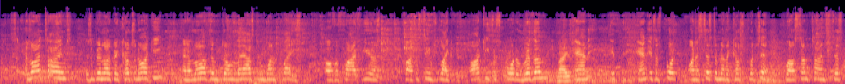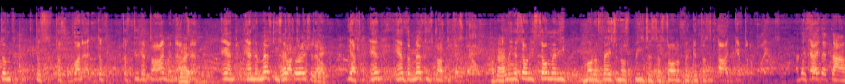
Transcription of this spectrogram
A lot of times, there's been a lot of great coaches in hockey, and a lot of them don't last in one place over five years because it seems like hockey's a sport of rhythm. Right. And it, and it's a sport on a system that the coach puts in. Well, sometimes systems just just run it, just just do their time, and that's Right. it. And and the message starts to get Expiration stale. Yes, and and the message starts to get stale. Okay. I mean, there's only so many motivational speeches that Sullivan could just uh, gift to the players. And they Okay. said that uh,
